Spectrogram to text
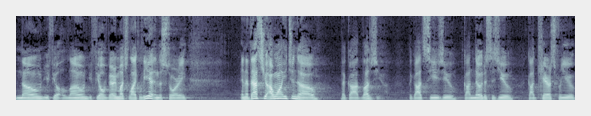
known, you feel alone, you feel very much like Leah in the story. And if that's you, I want you to know that God loves you, that God sees you, God notices you, God cares for you,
